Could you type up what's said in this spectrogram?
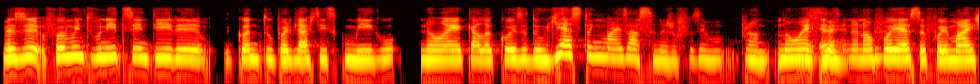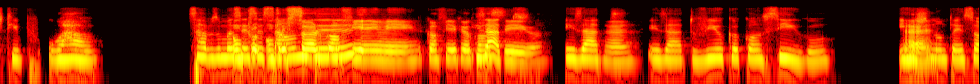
Mas eh, foi muito bonito sentir eh, quando tu partilhaste isso comigo. Não é aquela coisa do yes, tenho mais asanas, vou fazer. Pronto, não é. A Sim. cena não foi essa, foi mais tipo, uau, sabes, uma Um, sensação um professor de. confia em mim, confia que eu Exato, consigo. exato, É, exato, viu que eu consigo. E isto é. não tem só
